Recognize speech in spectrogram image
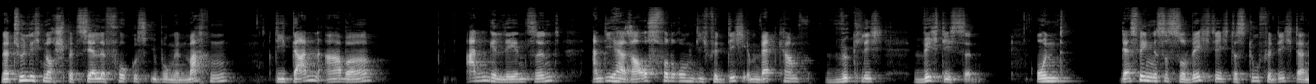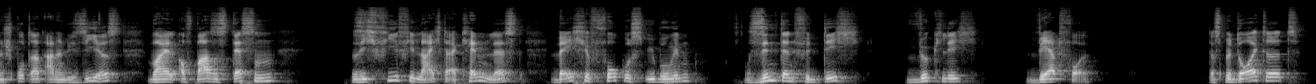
natürlich noch spezielle Fokusübungen machen, die dann aber angelehnt sind an die Herausforderungen, die für dich im Wettkampf wirklich wichtig sind. Und deswegen ist es so wichtig, dass du für dich deine Sportart analysierst, weil auf Basis dessen sich viel, viel leichter erkennen lässt, welche Fokusübungen sind denn für dich wirklich wertvoll? Das bedeutet,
